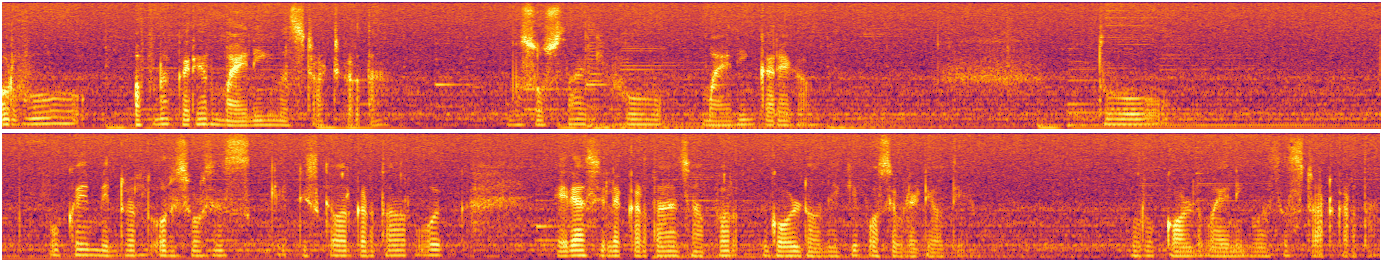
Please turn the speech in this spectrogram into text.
और वो अपना करियर माइनिंग में स्टार्ट करता है। वो सोचता है कि वो माइनिंग करेगा। तो वो कई मिनरल और रिसोर्सेज डिस्कवर करता है और वो एक एरिया सिलेक्ट करता है जहाँ पर गोल्ड होने की पॉसिबिलिटी होती है। और वो गोल्ड माइनिंग वहाँ से स्टार्ट करता है।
